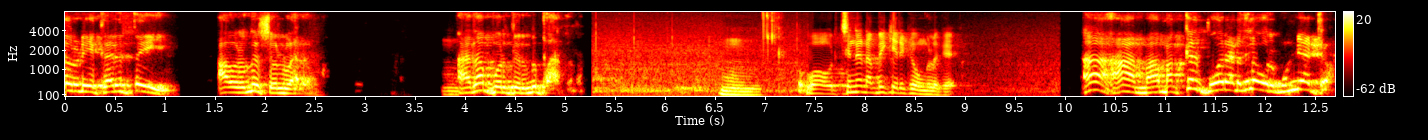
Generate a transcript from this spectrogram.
அவருடைய கருத்தை அவர் வந்து சொல்வார். அதான் பொறுத்து இருந்து பார்க்கணும் ஒரு சின்ன நம்பிக்கை இருக்குது உங்களுக்கு. மக்கள் போராட்டத்துல ஒரு முன்னேற்றம்.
